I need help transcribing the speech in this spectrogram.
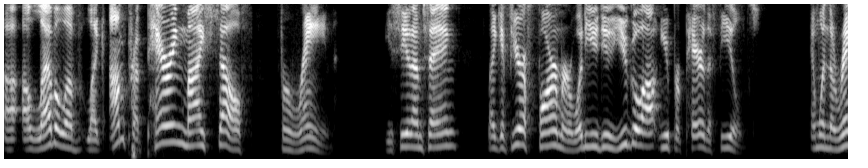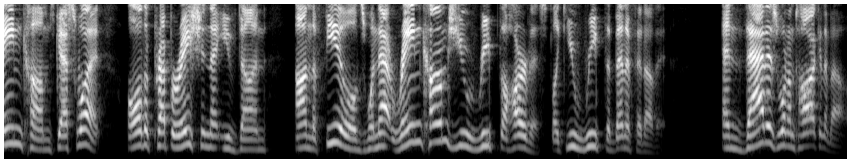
a a level of like I'm preparing myself for rain. You see what I'm saying? Like if you're a farmer, what do you do? You go out and you prepare the fields. And when the rain comes, guess what? all the preparation that you've done on the fields, when that rain comes, you reap the harvest. Like you reap the benefit of it. And that is what I'm talking about.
